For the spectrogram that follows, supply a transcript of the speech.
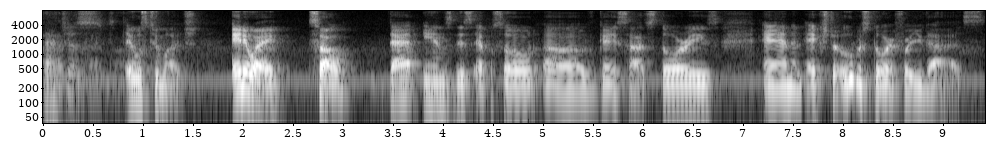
that just it was too much. Anyway, so that ends this episode of Gay Side Stories and an extra Uber story for you guys.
